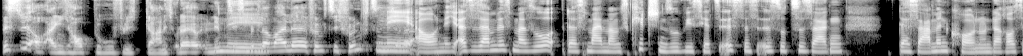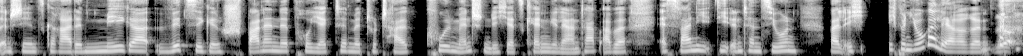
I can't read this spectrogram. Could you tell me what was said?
Bist du ja auch eigentlich hauptberuflich gar nicht. Oder nimmt nee. sie es mittlerweile 50-50? Nee, oder? auch nicht. Also sagen wir es mal so, dass My Mom's Kitchen, so wie es jetzt ist, das ist sozusagen der Samenkorn und daraus entstehen jetzt gerade mega witzige, spannende Projekte mit total coolen Menschen, die ich jetzt kennengelernt habe. Aber es war nie die Intention, weil ich ich bin Yogalehrerin. Ja.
